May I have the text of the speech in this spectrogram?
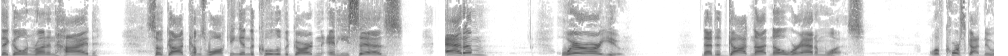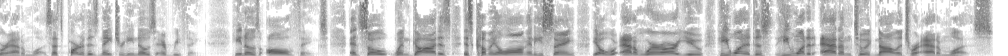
They go and run and hide. So God comes walking in the cool of the garden and he says, Adam, where are you? Now, did God not know where Adam was? Well, of course God knew where Adam was. That's part of his nature. He knows everything. He knows all things. And so when God is, is coming along and he's saying, you know, Adam, where are you? He wanted to, he wanted Adam to acknowledge where Adam was.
